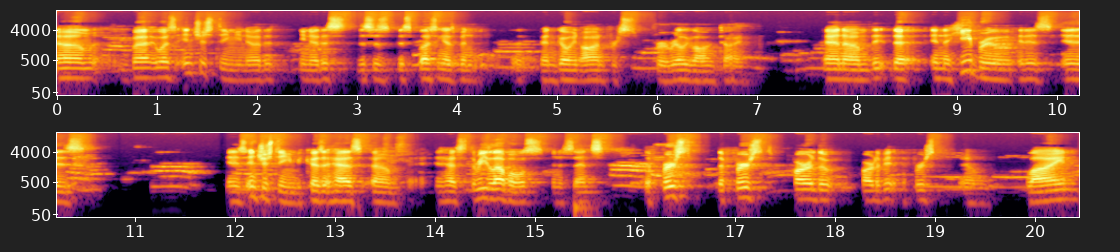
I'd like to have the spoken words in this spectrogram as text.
Um, but it was interesting, you know, that you know this this is this blessing has been been going on for for a really long time. And um, the, the in the Hebrew, it is it is it is interesting because it has um, it has three levels in a sense. The first the first part of the part of it, the first um, line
